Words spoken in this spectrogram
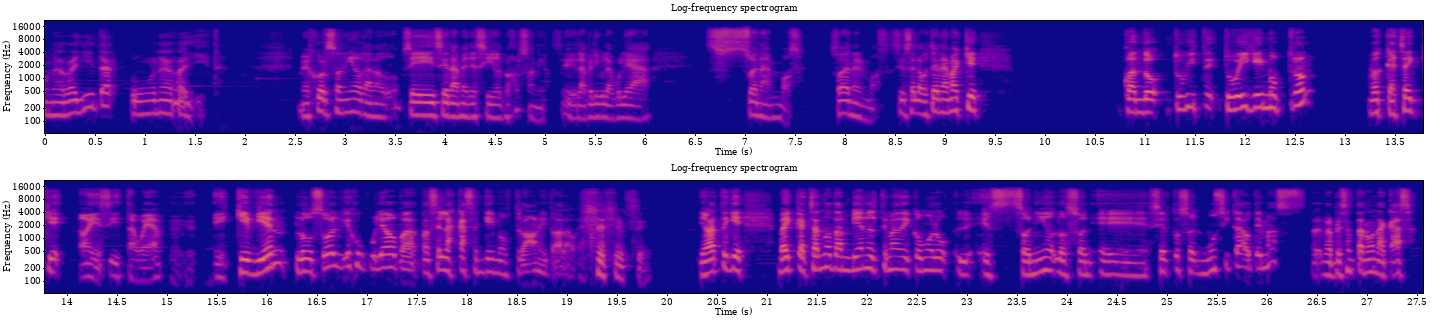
Una rayita, una rayita. Mejor sonido ganó Doom. Sí, sí, era merecido el mejor sonido. Sí, la película culiada suena hermosa. Suena hermosa. Sí, esa es la cuestión. Además que cuando tú viste, tú veis Game of Thrones, vos cacháis que, oye, sí, esta weá, es que bien lo usó el viejo culiado para hacer las casas en Game of Thrones y toda la weá. sí. Y aparte que vais cachando también el tema de cómo lo- el sonido, los son, eh, ciertos son música o temas representan una casa.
